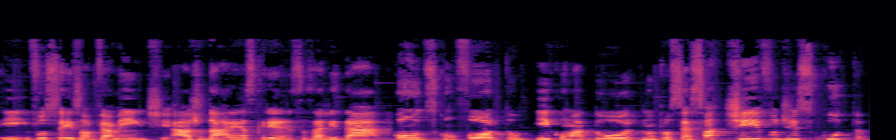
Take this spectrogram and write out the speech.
e vocês, obviamente, ajudarem as crianças a lidar com o desconforto e com a dor num processo ativo de escuta.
